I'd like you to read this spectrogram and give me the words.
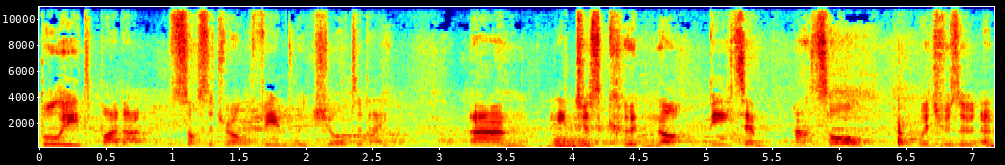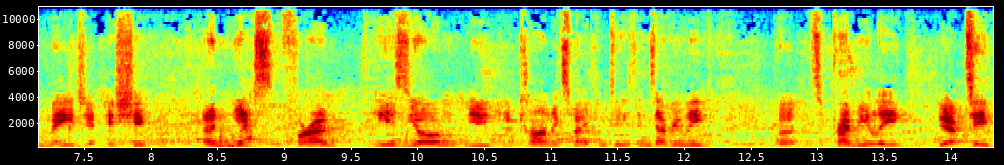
bullied by that sausage roll fiend Luke Shaw today. Um, he just could not beat him at all, which was a, a major issue. And yes, for him, he is young. You, you can't expect him to do things every week. But it's a Premier League Yeah. team.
